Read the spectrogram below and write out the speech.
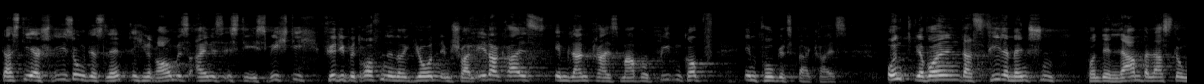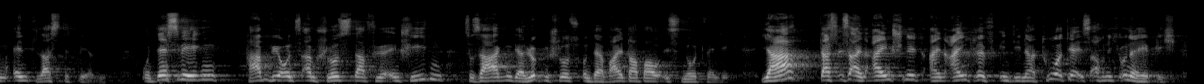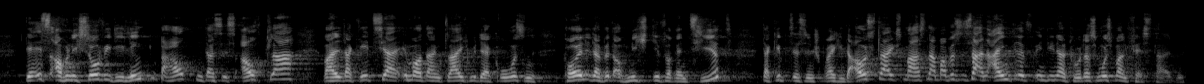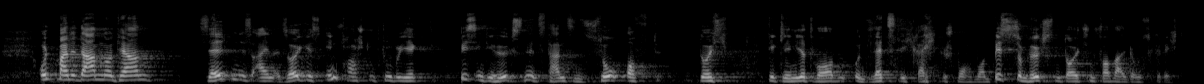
dass die Erschließung des ländlichen Raumes eines ist, die ist wichtig für die betroffenen Regionen im Schwalm-Eder-Kreis, im Landkreis Marburg-Biedenkopf, im Vogelsbergkreis. Und wir wollen, dass viele Menschen von den Lärmbelastungen entlastet werden. Deswegen haben wir uns am Schluss dafür entschieden, zu sagen, der Lückenschluss und der Weiterbau ist notwendig. Ja, das ist ein Einschnitt, ein Eingriff in die Natur, der ist auch nicht unerheblich. Der ist auch nicht so, wie die LINKEN behaupten, das ist auch klar, weil da geht es ja immer dann gleich mit der großen Keule, da wird auch nicht differenziert. Da gibt es entsprechende Ausgleichsmaßnahmen, aber es ist ein Eingriff in die Natur, das muss man festhalten. Und, meine Damen und Herren, selten ist ein solches Infrastrukturprojekt bis in die höchsten Instanzen so oft durchdekliniert worden und letztlich Recht gesprochen worden, bis zum höchsten deutschen Verwaltungsgericht.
